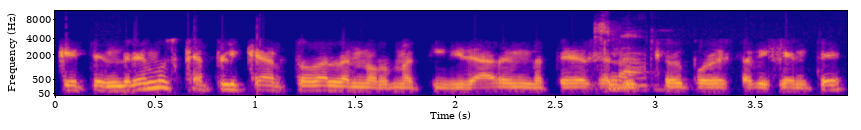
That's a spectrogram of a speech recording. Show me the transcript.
que tendremos que aplicar toda la normatividad en materia de salud que hoy por está vigente,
